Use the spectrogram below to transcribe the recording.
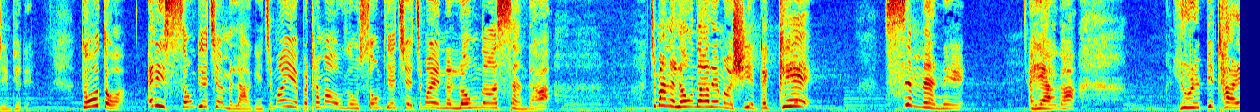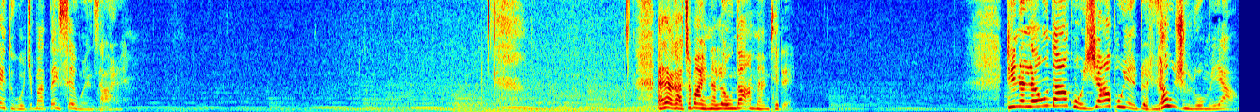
ခြင်းဖြစ်တယ်။သို့တော့ အဲ့ဒီဆုံးဖြတ်ချက်မလာခင်ကျွန်မရဲ့ပထမအဦးဆုံးဆုံးဖြတ်ချက်ကျွန်မရဲ့နှလုံးသားဆန္ဒကျွန်မနှလုံးသားထဲမှာရှိတဲ့တကယ်စစ်မှန်တဲ့အရာကလူတွေပြစ်ထားတဲ့သူကိုကျွန်မသိစိတ်ဝင်စားတယ်အဲ့ဒါကကျွန်မရဲ့နှလုံးသားအမှန်ဖြစ်တယ်ဒီနှလုံးသားကိုရဖို့ရင်အတွက်လှုပ်ယူလို့မရအောင်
